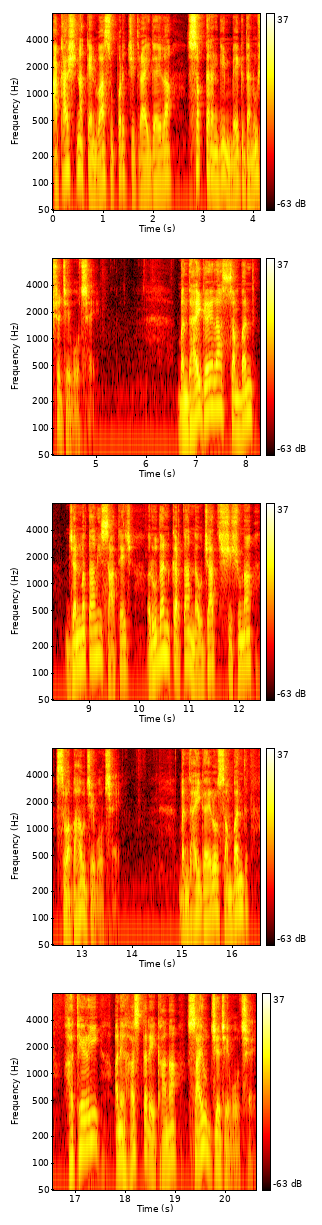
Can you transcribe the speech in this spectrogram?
આકાશના કેનવાસ ઉપર ચિતરાઈ ગયેલા સપ્તરંગી મેઘધનુષ જેવો છે. બંધાઈ ગયેલા સંબંધ જન્મતાની સાથે જ રુદન કરતા નવજાત શિશુના સ્વભાવ જેવો છે. બંધાઈ ગયેલો સંબંધ હથેળી અને હસ્તરેખાના સાયુજ્ય જેવો છે.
